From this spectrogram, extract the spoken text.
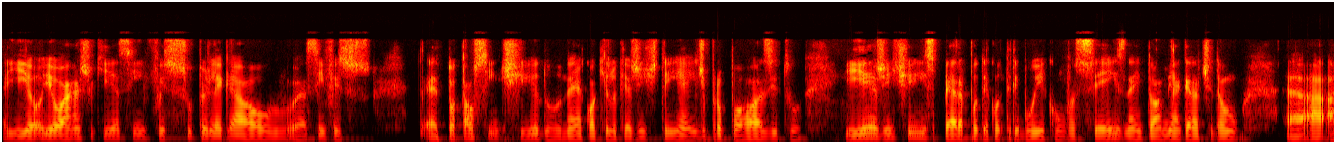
E eu, eu acho que assim foi super legal, assim foi é, total sentido né, com aquilo que a gente tem aí de propósito e a gente espera poder contribuir com vocês, né? Então a minha gratidão a, a,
